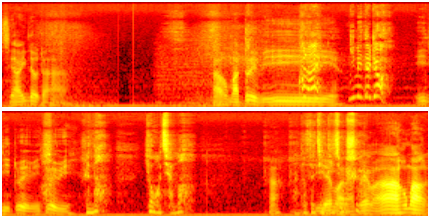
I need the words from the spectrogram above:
谁阿姨楼的？然后嘛，对比。你们在这儿。一起对比对比。人呢？要往前吗？啊？难道在阶梯教室？嘛，啊，后嘛，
